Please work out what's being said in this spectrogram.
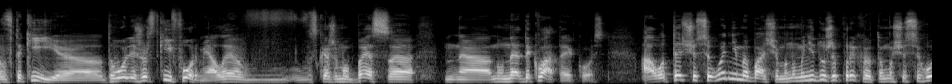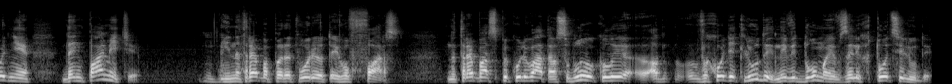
в такій е, доволі жорсткій формі, але скажімо, без е, ну, неадеквата якогось. А от те, що сьогодні ми бачимо, ну мені дуже прикро, тому що сьогодні день пам'яті, і не треба перетворювати його в фарс. Не треба спекулювати, особливо коли е, виходять люди, невідомо взагалі хто ці люди.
